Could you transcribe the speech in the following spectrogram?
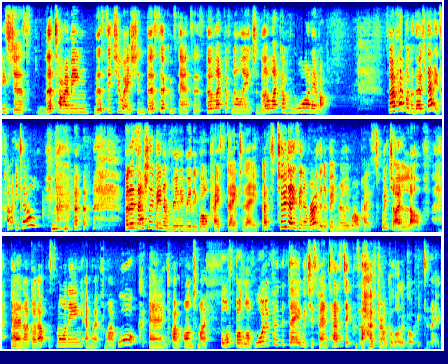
It's just the timing, the situation, the circumstances, the lack of knowledge, the lack of whatever. So I've had one of those days, can't you tell? but it's actually been a really, really well paced day today. That's two days in a row that have been really well paced, which I love. And I got up this morning and went for my walk, and I'm on to my fourth bottle of water for the day, which is fantastic because I've drunk a lot of coffee today.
